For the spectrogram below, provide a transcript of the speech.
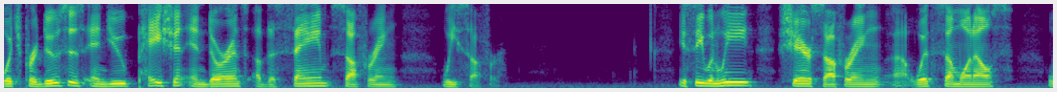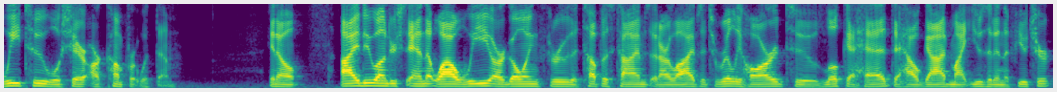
which produces in you patient endurance of the same suffering we suffer. You see, when we share suffering uh, with someone else, we too will share our comfort with them. You know, I do understand that while we are going through the toughest times in our lives, it's really hard to look ahead to how God might use it in the future.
